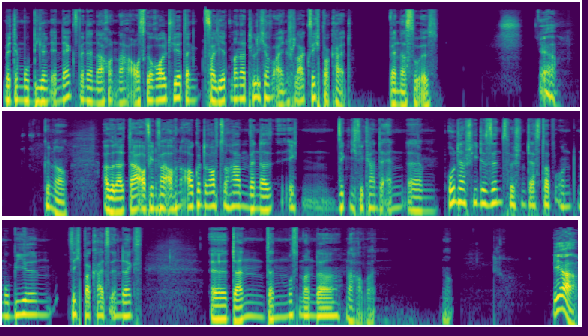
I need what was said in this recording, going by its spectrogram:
mit dem mobilen Index, wenn er nach und nach ausgerollt wird, dann verliert man natürlich auf einen Schlag Sichtbarkeit, wenn das so ist. Ja. Genau. Also da, da, auf jeden Fall auch ein Auge drauf zu haben, wenn da echt signifikante ähm, Unterschiede sind zwischen Desktop und mobilen Sichtbarkeitsindex, äh, dann, dann muss man da nacharbeiten. Ja, ja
